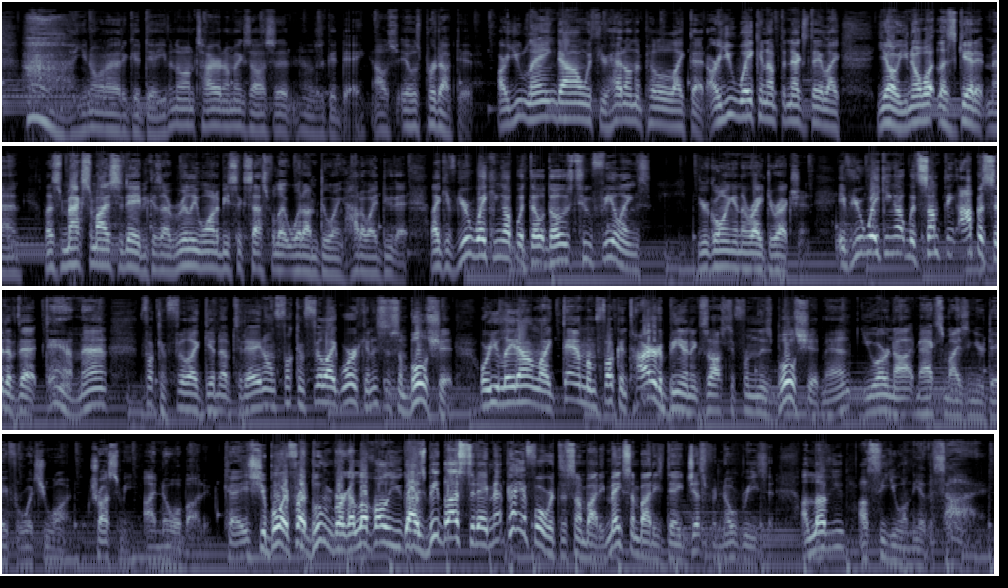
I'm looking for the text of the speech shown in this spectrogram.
you know what, I had a good day. Even though I'm tired, I'm exhausted. It was a good day. I was it was productive. Are you laying down with your head on the pillow like that? Are you waking up the next day like, yo, you know what? Let's get it, man. Let's maximize today because I really want to be successful at what I'm doing. How do I do that? Like if you're waking up with th- those two feelings, you're going in the right direction. If you're waking up with something opposite of that, damn man, fucking feel like getting up today. I don't fucking feel like working. This is some bullshit. Or you lay down like, damn, I'm fucking tired of being exhausted from this bullshit, man. You are not maximizing your day for what you want. Trust me, I know about it. Okay, it's your boy Fred Blumenberg. I love all of you guys. Be blessed today, man. Pay it forward to somebody. Make somebody's day just for no reason. I love you. I'll see you on the other side.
